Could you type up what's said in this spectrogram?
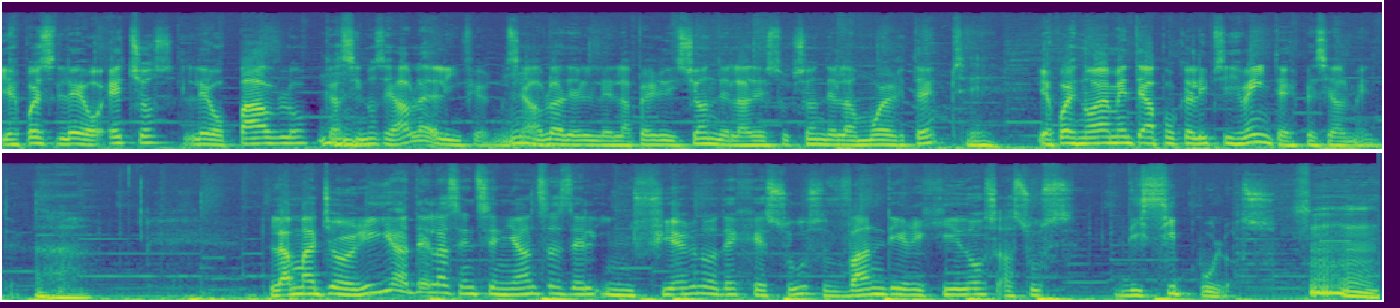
Y después leo Hechos, leo Pablo, casi no se habla del infierno, se Mm. habla de, de la perdición, de la destrucción, de la muerte. Sí. Y después nuevamente Apocalipsis 20 especialmente. Ajá. La mayoría de las enseñanzas del infierno de Jesús van dirigidos a sus discípulos. Hmm.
